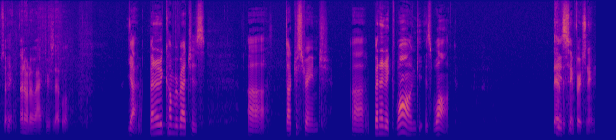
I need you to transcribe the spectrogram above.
Sorry. Yeah. I don't know actors that well. Yeah, Benedict Cumberbatch is uh, Doctor Strange. Uh, Benedict Wong is Wong. They have the same first name.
